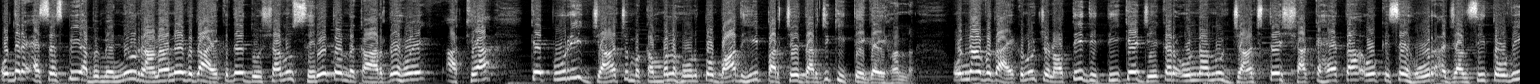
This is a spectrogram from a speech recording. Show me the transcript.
ਉਧਰ ਐਸਐਸਪੀ ਅਭਿਮਨਿਊ ਰਾਣਾ ਨੇ ਵਿਧਾਇਕ ਦੇ ਦੋਸ਼ਾਂ ਨੂੰ ਸਿਰੇ ਤੋਂ ਨਕਾਰਦੇ ਹੋਏ ਆਖਿਆ ਕਿ ਪੂਰੀ ਜਾਂਚ ਮੁਕੰਮਲ ਹੋਣ ਤੋਂ ਬਾਅਦ ਹੀ ਪਰਚੇ ਦਰਜ ਕੀਤੇ ਗਏ ਹਨ। ਉਹਨਾਂ ਵਿਧਾਇਕ ਨੂੰ ਚੁਣੌਤੀ ਦਿੱਤੀ ਕਿ ਜੇਕਰ ਉਹਨਾਂ ਨੂੰ ਜਾਂਚ ਤੇ ਸ਼ੱਕ ਹੈ ਤਾਂ ਉਹ ਕਿਸੇ ਹੋਰ ਏਜੰਸੀ ਤੋਂ ਵੀ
